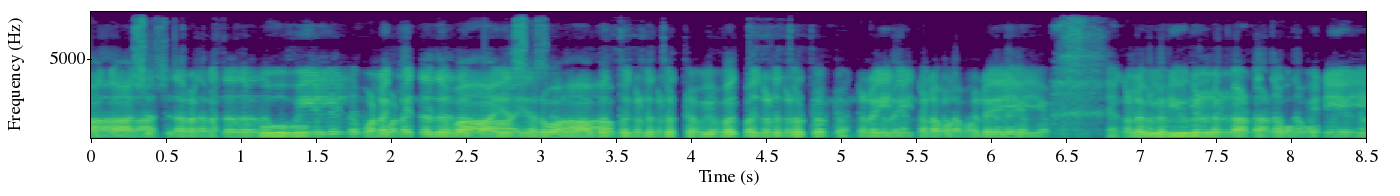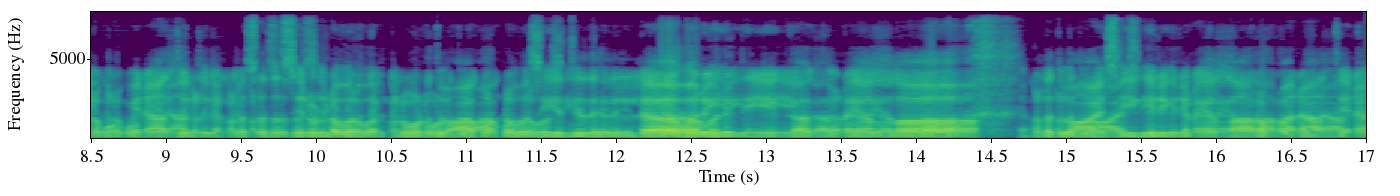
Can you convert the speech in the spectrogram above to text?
ആകാശത്ത് ഇറങ്ങുന്നതും ഭൂമിയിൽ നിന്ന് മുളയ്ക്കുന്നതുമായ സർവ ആപത്തുകൾ തൊട്ടും വിപത്തുകൾ തൊട്ടും ഞങ്ങളെയും ഞങ്ങളെ മക്കളെയും ഞങ്ങളെ വീഡിയോകളിൽ കാണുന്ന മുമിനിയങ്ങളും മുമിനാത്തുകൾ ഞങ്ങളുടെ സദസ്സിലുള്ളവർ ഞങ്ങളോട് ദ്വാ കൊണ്ട് വസീയത്തത് എല്ലാവരെയും നീ കാക്കണേ അല്ല. ഞങ്ങളുടെ ദ്വായ സ്വീകരിക്കണയല്ല റബ്ബനാ ആതിനാ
